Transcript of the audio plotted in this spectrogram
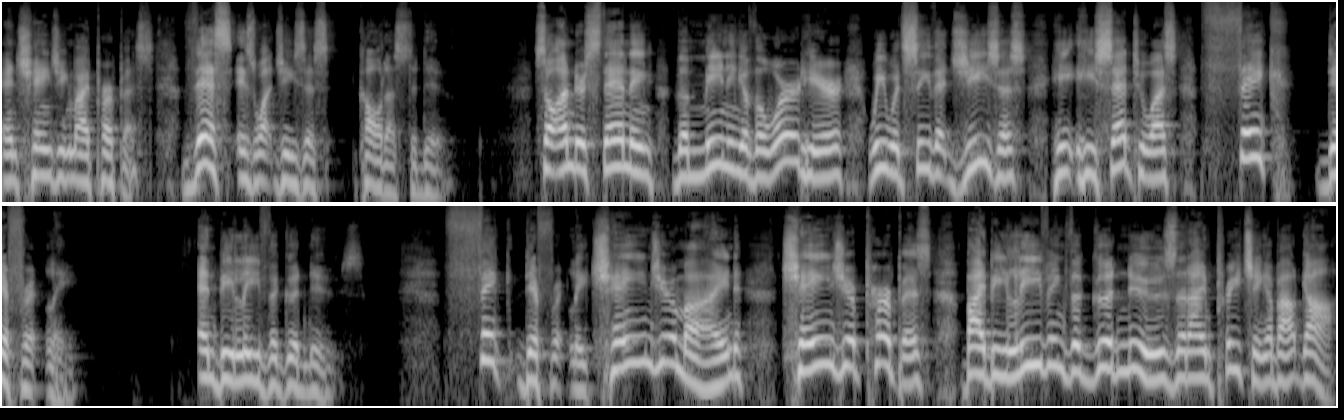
and changing my purpose. This is what Jesus called us to do. So, understanding the meaning of the word here, we would see that Jesus, he, he said to us, think differently and believe the good news. Think differently, change your mind, change your purpose by believing the good news that I'm preaching about God.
